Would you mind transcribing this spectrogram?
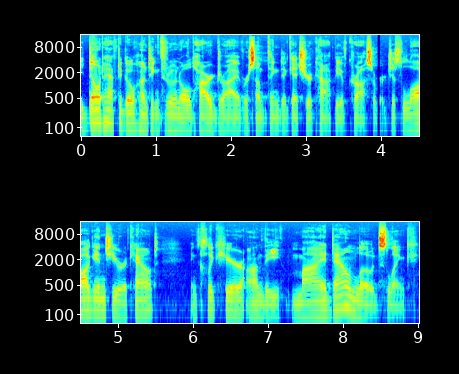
you don't have to go hunting through an old hard drive or something to get your copy of Crossover. Just log into your account and click here on the My Downloads link.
